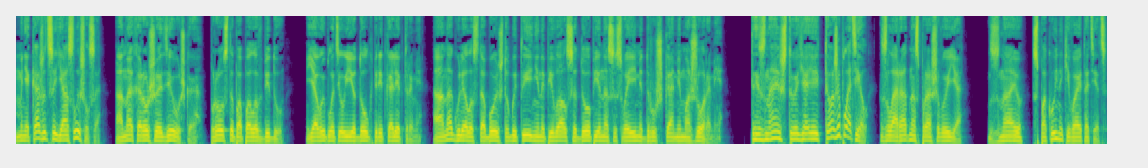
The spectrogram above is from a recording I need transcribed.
Мне кажется, я ослышался. Она хорошая девушка, просто попала в беду. Я выплатил ее долг перед коллекторами, а она гуляла с тобой, чтобы ты не напивался допьяно со своими дружками-мажорами». «Ты знаешь, что я ей тоже платил?» Злорадно спрашиваю я. «Знаю», — спокойно кивает отец.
